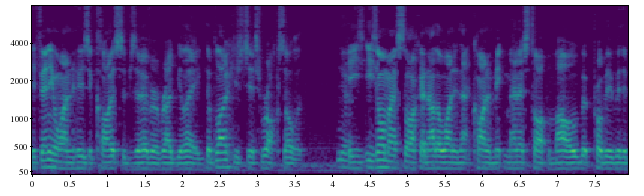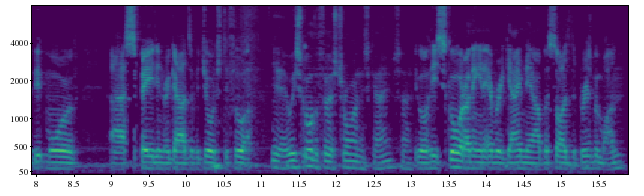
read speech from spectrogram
if anyone who's a close observer of rugby league, the bloke is just rock solid. Yeah. He's, he's almost like another one in that kind of McManus type of mould, but probably with a bit more of uh, speed in regards of a George Defua. Yeah, we scored the first try in this game, so Well, he's scored, I think, in every game now besides the Brisbane one,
